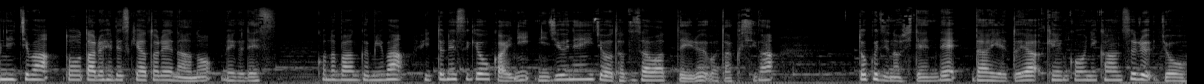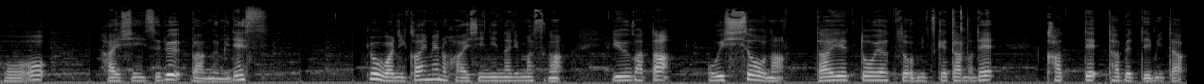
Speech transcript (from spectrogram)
こんにちは。トータルヘルスケアトレーナーのメグです。この番組はフィットネス業界に20年以上携わっている私が独自の視点でダイエットや健康に関する情報を配信する番組です。今日は2回目の配信になりますが夕方美味しそうなダイエットおやつを見つけたので買って食べてみた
